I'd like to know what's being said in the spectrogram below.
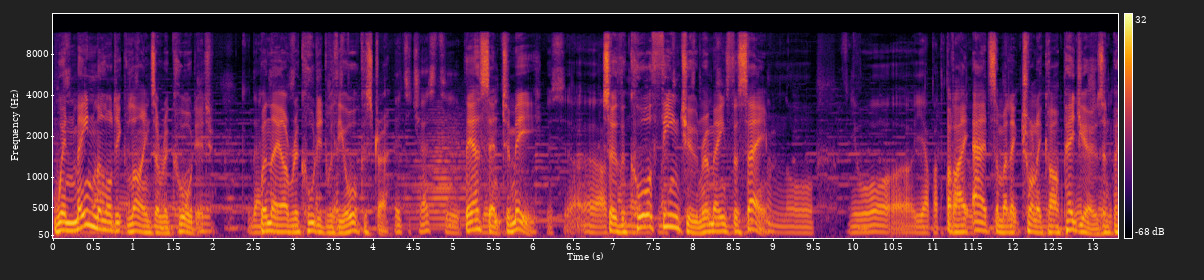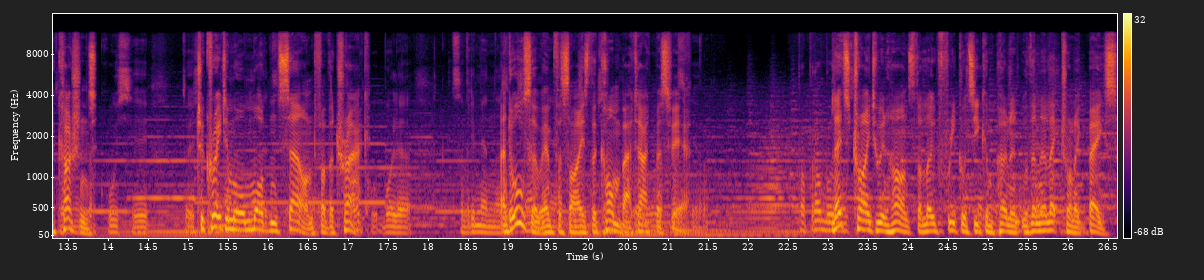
When main melodic lines are recorded, when they are recorded with the orchestra, they are sent to me. So the core theme tune remains the same. But I add some electronic arpeggios and percussions to create a more modern sound for the track and also emphasize the combat atmosphere. Let's try to enhance the low-frequency component with an electronic bass.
